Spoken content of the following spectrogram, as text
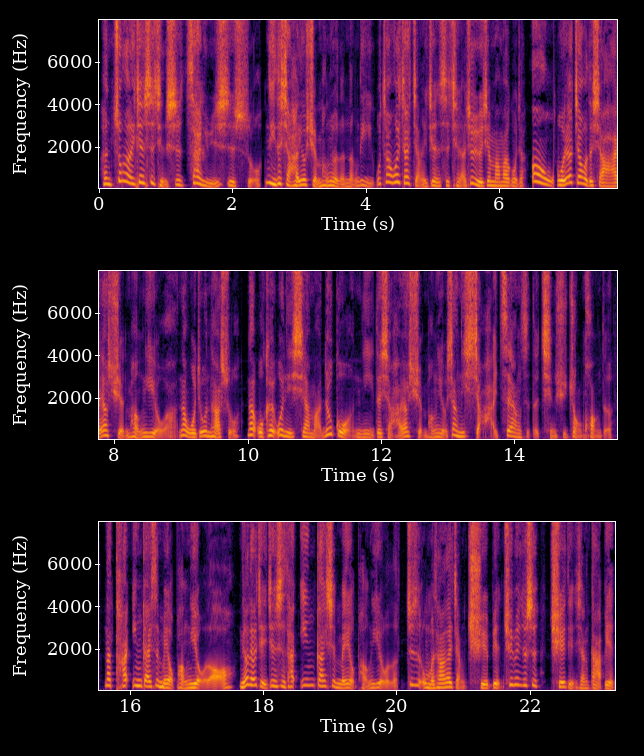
很重要一件事情是在于是说，你的小孩有选朋友的能力。我常常会在讲一件事情啊，就有一些妈妈跟我讲，哦，我要教我的小孩要选朋友啊。那我就问他说，那我可以问一下嘛？如果你的小孩要选朋友，像你小孩这样子的情绪状况的，那他应该是没有朋友了哦。你要了解一件事，他应该是没有朋友了。就是我们常常在讲缺变，缺变就是缺点像大便，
